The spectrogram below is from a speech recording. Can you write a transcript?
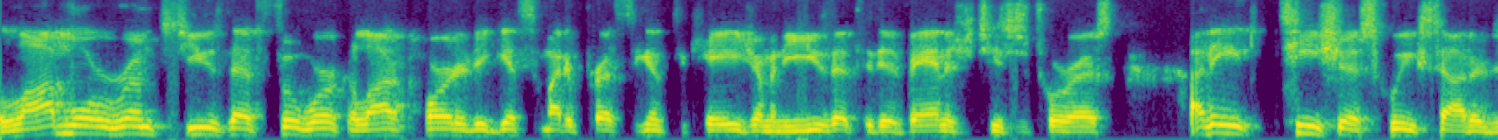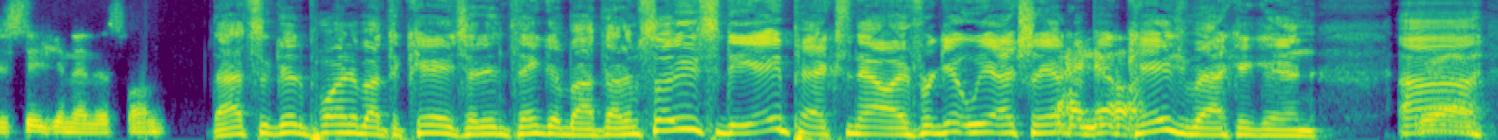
a lot more room to use that footwork, a lot harder to get somebody pressed against the cage. I'm going to use that to the advantage of Tecia Torres. I think Tecia squeaks out a decision in this one. That's a good point about the cage. I didn't think about that. I'm so used to the apex now. I forget we actually have a big cage back again. Uh, yeah.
